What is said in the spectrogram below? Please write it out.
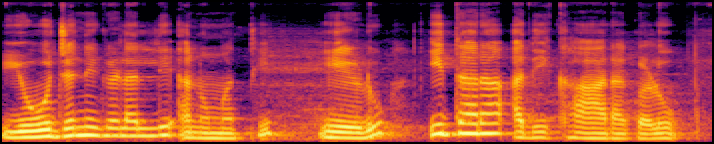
ಯೋಜನೆಗಳಲ್ಲಿ ಅನುಮತಿ. ಏಳು, ಇತರ ಅಧಿಕಾರಗಳು.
